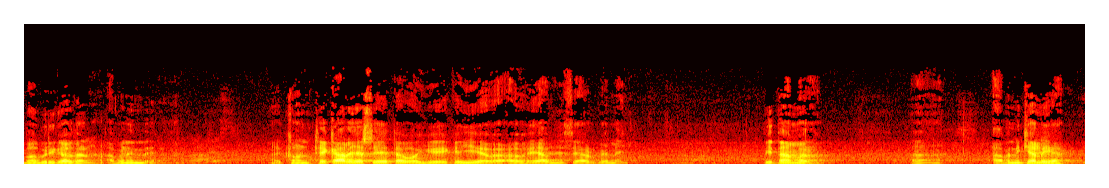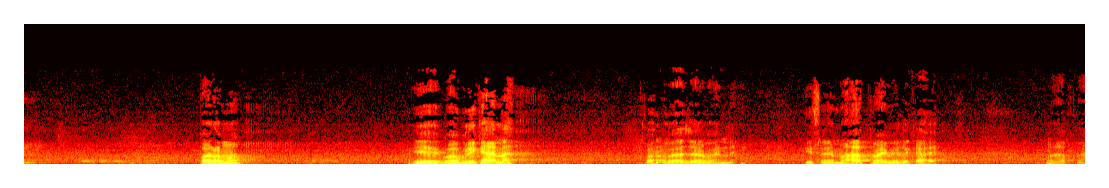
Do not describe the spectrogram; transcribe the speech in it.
बहुब्री का उदाहरण अपने कंठे काले जैसे है तो वही एक ही है अब जैसे और कोई नहीं। पीताम्बर हाँ आपने क्या लिया? परम? ये बहुबरी का है ना? परम अजन नहीं किसने महात्मा ही में लिखा है। महात्मा।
